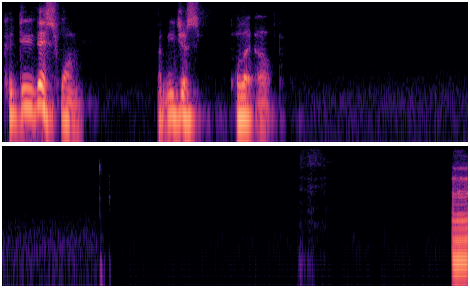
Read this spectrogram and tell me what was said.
could do this one. Let me just pull it up. Uh,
